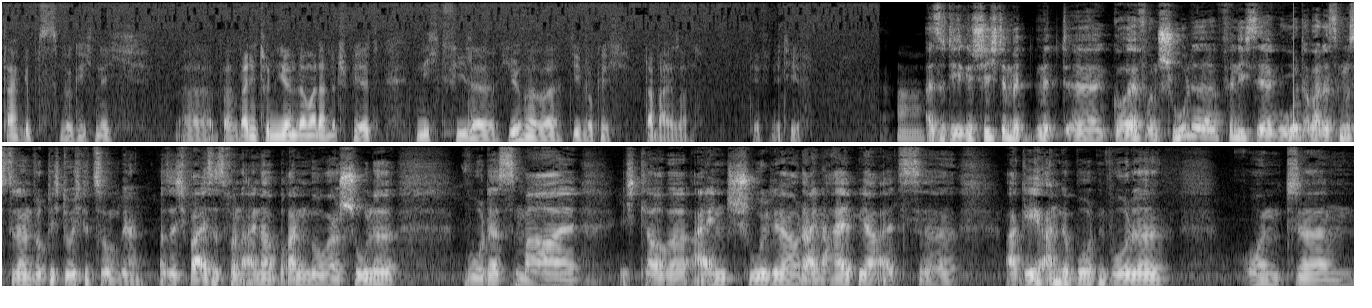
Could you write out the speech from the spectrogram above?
da gibt es wirklich nicht, äh, bei, bei den Turnieren, wenn man da mitspielt, nicht viele Jüngere, die wirklich dabei sind. Definitiv. Also die Geschichte mit, mit äh, Golf und Schule finde ich sehr gut, aber das müsste dann wirklich durchgezogen werden. Also ich weiß es von einer Brandenburger Schule, wo das mal, ich glaube, ein Schuljahr oder ein Halbjahr als äh, AG angeboten wurde. Und ähm,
